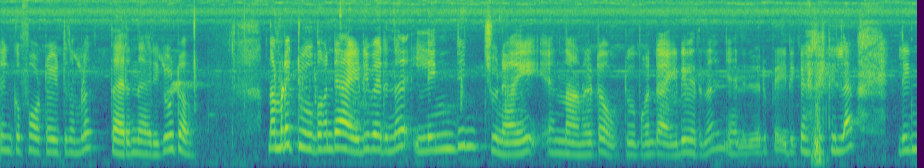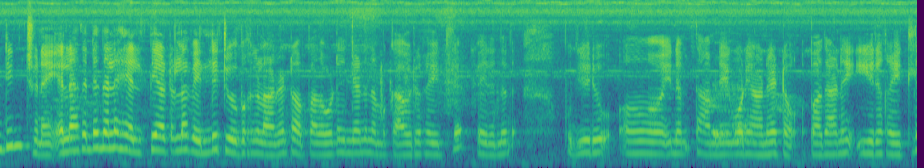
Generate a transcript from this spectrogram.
നിങ്ങൾക്ക് ഫോട്ടോ ഇട്ട് നമ്മൾ തരുന്നതായിരിക്കും കേട്ടോ. നമ്മുടെ ട്യൂബറിന്റെ ഐ ഡി വരുന്നത് ലിൻഡിൻ ചുനായി എന്നാണ് കേട്ടോ. ട്യൂബറിന്റെ ഐ ഡി വരുന്നത്. ഞാനിതുവരെ പേര് കേട്ടിട്ടില്ല. ലിൻഡിൻ ചുനായി. എല്ലാത്തിന്റെയും നല്ല ഹെൽത്തി ആയിട്ടുള്ള വലിയ ട്യൂബറുകളാണ് കേട്ടോ. അപ്പോൾ അതുകൊണ്ട് തന്നെയാണ് നമുക്ക് ആ ഒരു റേറ്റിൽ വരുന്നത്. പുതിയൊരു ഇനം താമരയും കൂടെയാണ് കേട്ടോ. അപ്പോൾ അതാണ് ഈ ഒരു റേറ്റിൽ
